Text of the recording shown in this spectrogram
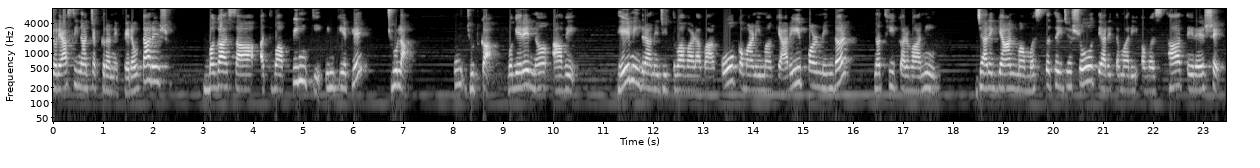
ચોર્યાસીના ચક્રને ફેરવતા રહેશો. બગાસા અથવા પિંકી પિંકી એટલે ઝૂલા ઝુટકા વગેરે ન આવે. હે નિંદ્રાને જીતવા વાળા બાળકો, કમાણીમાં ક્યારેય પણ નિંદર નથી કરવાની. જ્યારે જ્ઞાનમાં મસ્ત થઈ જશો, ત્યારે તમારી અવસ્થા તે રહેશે.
